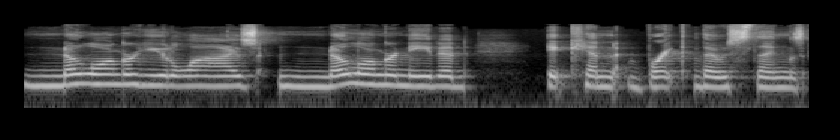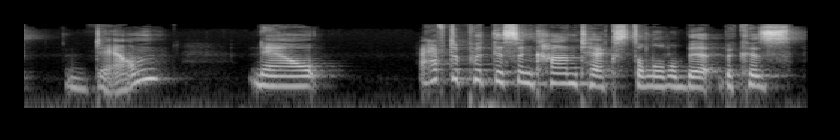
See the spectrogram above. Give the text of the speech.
no longer utilized, no longer needed, it can break those things down now, I have to put this in context a little bit because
